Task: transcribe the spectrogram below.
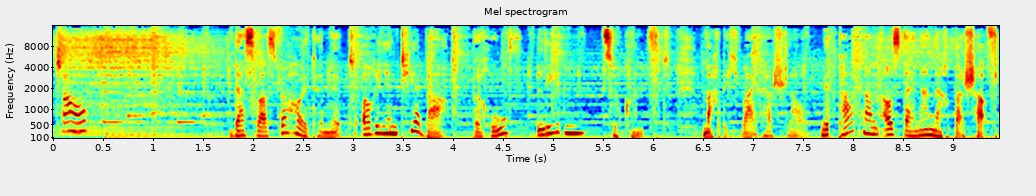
Ciao. Das war's für heute mit Orientierbar. Beruf, Leben, Zukunft. Mach dich weiter schlau mit Partnern aus deiner Nachbarschaft.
